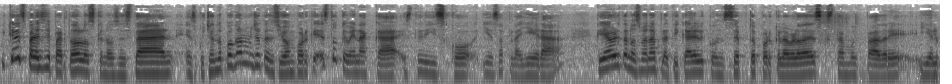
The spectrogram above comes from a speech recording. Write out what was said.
¿Y qué les parece para todos los que nos están escuchando? Pongan mucha atención porque esto que ven acá, este disco y esa playera, que ya ahorita nos van a platicar el concepto porque la verdad es que está muy padre. Y el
